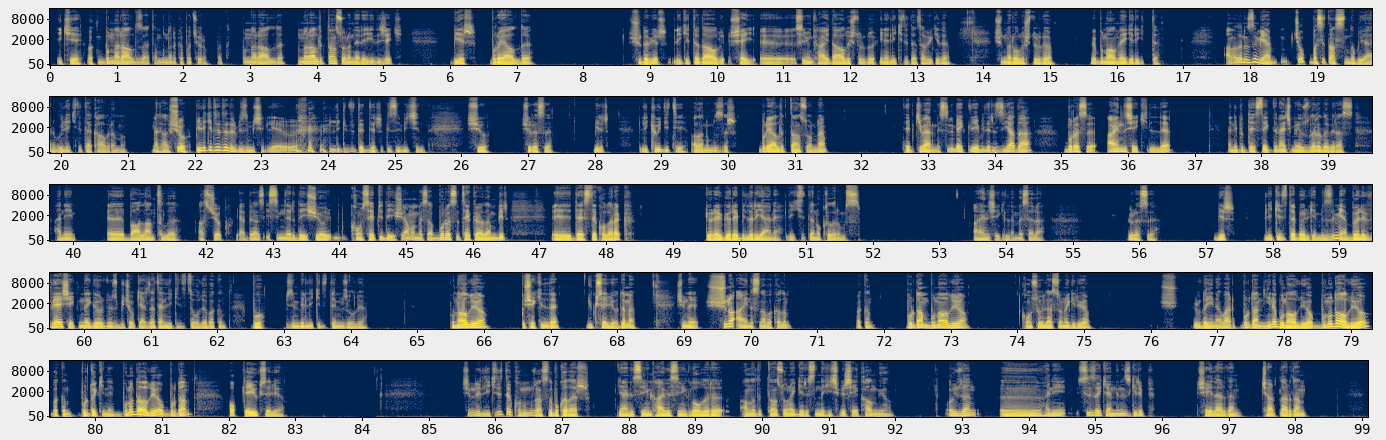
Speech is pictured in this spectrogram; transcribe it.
2. Bakın bunları aldı zaten. Bunları kapatıyorum. Bakın. Bunları aldı. Bunları aldıktan sonra nereye gidecek? 1. Buraya aldı. Şurada bir likitte daha şey e, swing high daha oluşturdu. Yine likitte tabii ki de. Şunları oluşturdu. Ve bunu almaya geri gitti. Anladınız mi ya? Çok basit aslında bu yani bu likidite kavramı. Mesela şu bir likiditedir bizim için. Li- Likiditedir bizim için. Şu. Şurası. Bir liquidity alanımızdır. Buraya aldıktan sonra tepki vermesini bekleyebiliriz. Ya da burası aynı şekilde hani bu destek direnç mevzuları da biraz hani e, bağlantılı az çok. Ya biraz isimleri değişiyor, konsepti değişiyor ama mesela burası tekrardan bir e, destek olarak görev görebilir yani likidite noktalarımız. Aynı şekilde mesela şurası bir likidite bölgemiz değil mi ya? Böyle V şeklinde gördüğünüz birçok yer zaten likidite oluyor. Bakın bu bizim bir likiditemiz oluyor. Bunu alıyor bu şekilde yükseliyor değil mi? Şimdi şunu aynısına bakalım. Bakın buradan bunu alıyor. Konsolidasyona giriyor. Şurada yine var. Buradan yine bunu alıyor. Bunu da alıyor. Bakın buradakini bunu da alıyor. Buradan hop diye yükseliyor. Şimdi likidite konumuz aslında bu kadar. Yani swing high ve swing low'ları anladıktan sonra gerisinde hiçbir şey kalmıyor. O yüzden eee, hani siz de kendiniz girip şeylerden, chartlardan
